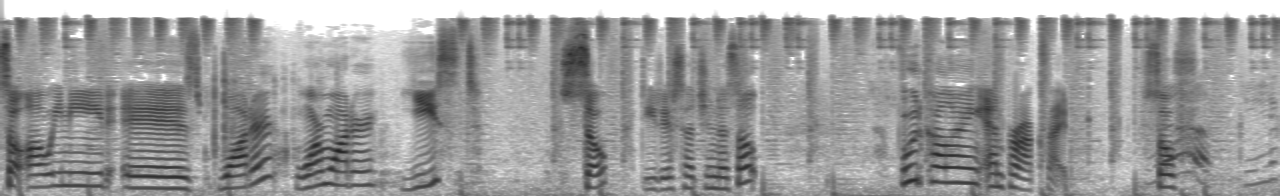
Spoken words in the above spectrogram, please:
So all we need is water, warm water, yeast, soap, DJ's touching the soap, food coloring, and peroxide. So, Look, look,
